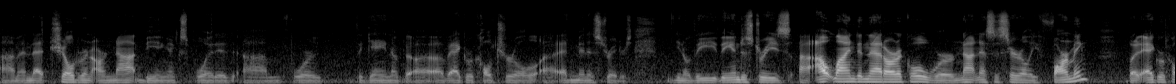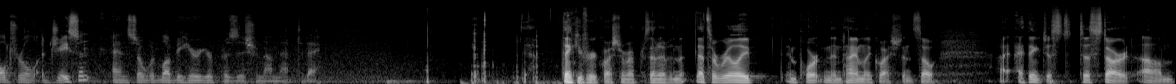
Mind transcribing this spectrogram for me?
um, and that children are not being exploited um, for the gain of, uh, of agricultural uh, administrators. You know, the, the industries uh, outlined in that article were not necessarily farming, but agricultural adjacent, and so would love to hear your position on that today. Yeah, thank you for your question, Representative. And that's a really important and timely question. So I, I think just to start, um,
